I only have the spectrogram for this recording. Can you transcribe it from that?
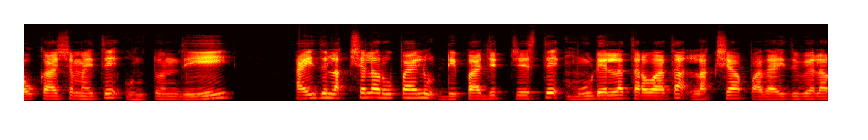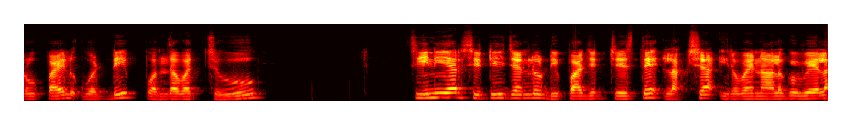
అవకాశం అయితే ఉంటుంది. ఐదు లక్షల రూపాయలు డిపాజిట్ చేస్తే మూడేళ్ళ తర్వాత లక్ష పదహైదు వేల రూపాయలు వడ్డీ పొందవచ్చు. సీనియర్ సిటిజన్లు డిపాజిట్ చేస్తే లక్ష ఇరవై నాలుగు వేల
